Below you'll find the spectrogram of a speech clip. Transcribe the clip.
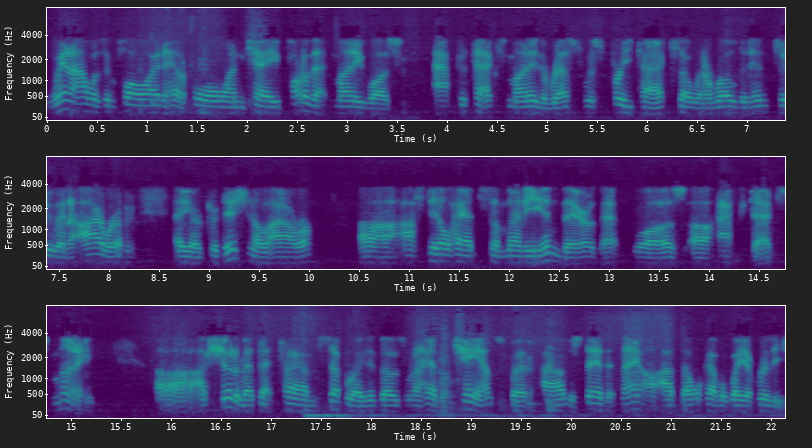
when I was employed, I had a 401k. Part of that money was after tax money, the rest was pre tax. So when I rolled it into an IRA, a, a traditional IRA, uh, I still had some money in there that was uh, after tax money. Uh, I should have at that time separated those when I had the chance, but I understand it now. I don't have a way of really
